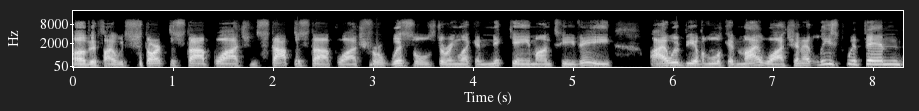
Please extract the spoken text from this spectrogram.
of if I would start the stopwatch and stop the stopwatch for whistles during like a Knick game on TV, I would be able to look at my watch and at least within,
